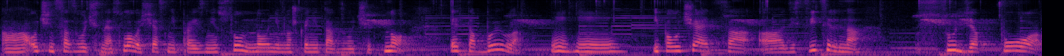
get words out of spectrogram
а, очень созвучное слово, сейчас не произнесу, но немножко не так звучит. Но это было. Угу. И получается, а, действительно, судя по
